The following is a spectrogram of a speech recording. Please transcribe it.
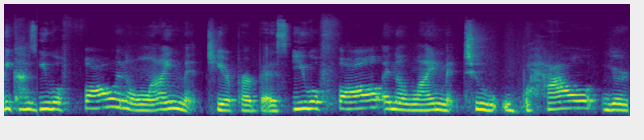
because you will fall in alignment to your purpose. You will fall in alignment to how you're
